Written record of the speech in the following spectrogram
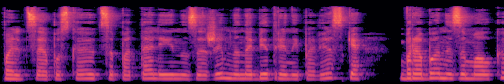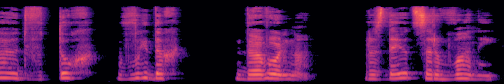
Пальцы опускаются по талии на зажим на набедренной повязке – Барабаны замолкают, вдох, выдох. «Довольно!» Раздается рваный,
